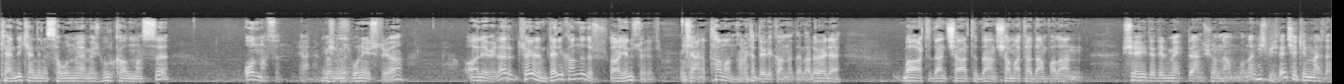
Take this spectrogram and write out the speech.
kendi kendini savunmaya mecbur kalması olmasın. Yani gönlümüz bunu istiyor. Aleviler söyledim delikanlıdır. Daha yeni söyledim. Yani tam anlamıyla delikanlıdırlar. Öyle bağırtıdan, çağırtıdan, şamatadan falan şehit edilmekten, şundan bundan hiçbir şeyden çekinmezler.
